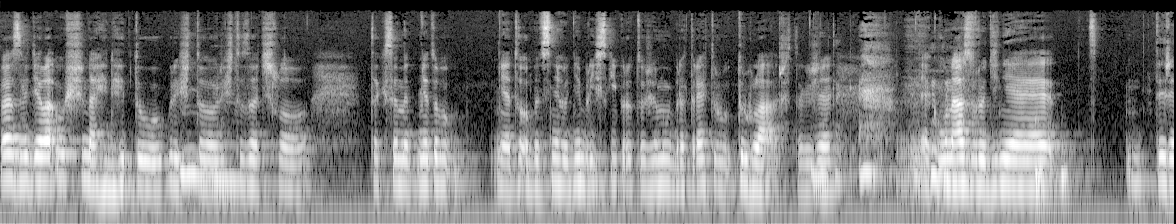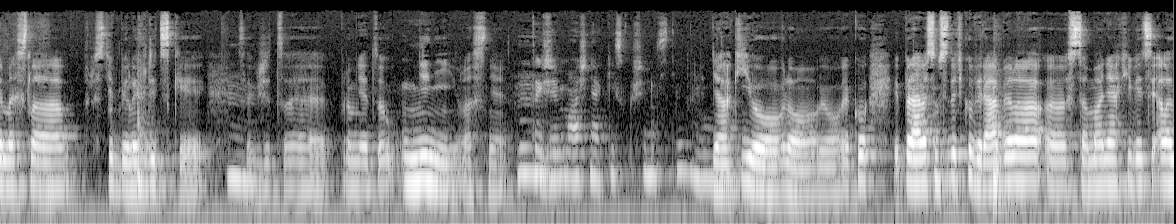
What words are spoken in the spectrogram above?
vás viděla už na Hitu, když to, když to začalo. Tak se mi, mě to mě je to obecně hodně blízký, protože můj bratr je truhlář, takže no, tak. jako u nás v rodině ty řemesla prostě byly vždycky, hmm. takže to je pro mě to umění vlastně. Hmm. Takže máš nějaké zkušenosti? Nějaký jo, no, jo. Jako, právě jsem si teďko vyráběla uh, sama nějaké věci, ale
